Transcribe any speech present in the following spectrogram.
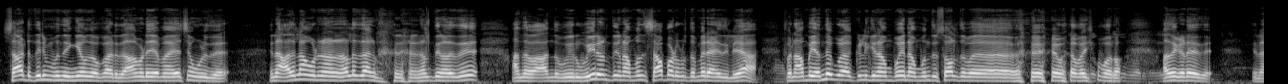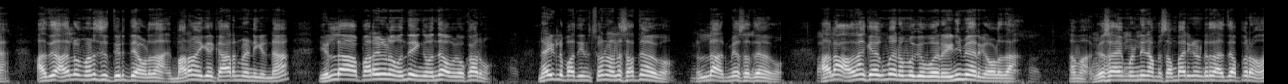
சாப்பிட்டு திரும்பி வந்து இங்கே வந்து உட்காருது அவனுடைய ம- எச்சம் விழுது ஏன்னா அதெல்லாம் ஒரு ந- நல்லதாங்க நிலத்துக்கு நல்லது. அந்த அந்த உயிர் உயிரினத்துக்கு நம்ம வந்து சாப்பாடு கொடுத்த மாதிரி ஆகுது இல்லையா? இப்போ நம்ம எந்த கு- கிளிக்கு நம்ம போய் நம்ம வந்து சோளத்தை வ- வைக்க போகிறோம் அது கிடையாது. ஏன்னா அது அதில் மனசு திருப்தி அவ்வளோதான் மரம் வைக்கிற காரணம் என்னங்கன்னா எல்லா பறவைகளும் வந்து இங்கே வந்து அவங்க உட்காரும் நைட்டில் பார்த்தீங்கன்னு சொன்னால் நல்லா சத்தம் இருக்கும். நல்லா அருமையாக சத்தம் இருக்கும். அதெல்லாம் அதெல்லாம் கேட்கும்போது நமக்கு ஒரு இனிமையாக இருக்குது அவ்வளோதான் ஆமாம் விவசாயம் பண்ணி நம்ம சம்பாதிக்கணுன்றது அது அப்புறம்.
